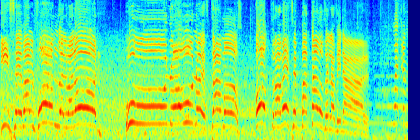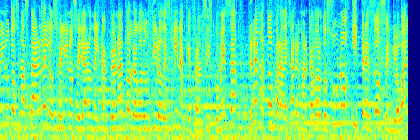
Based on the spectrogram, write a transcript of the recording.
y se va al fondo el balón. 1-1 estamos. Otra vez empatados en la final. Cuatro minutos más tarde, los felinos sellaron el campeonato luego de un tiro de esquina que Francisco Mesa remató para dejar el marcador 2-1 y 3-2 en global.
